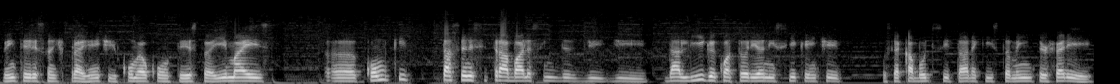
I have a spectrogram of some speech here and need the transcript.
bem interessante pra gente de como é o contexto aí, mas uh, como que está sendo esse trabalho assim de, de, de, da liga equatoriana em si, que a gente. Você acabou de citar, né? Que isso também interfere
